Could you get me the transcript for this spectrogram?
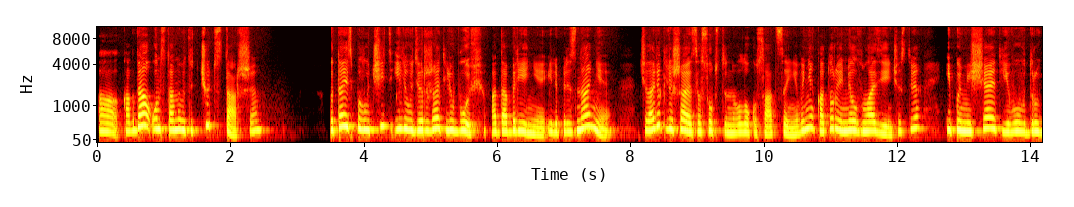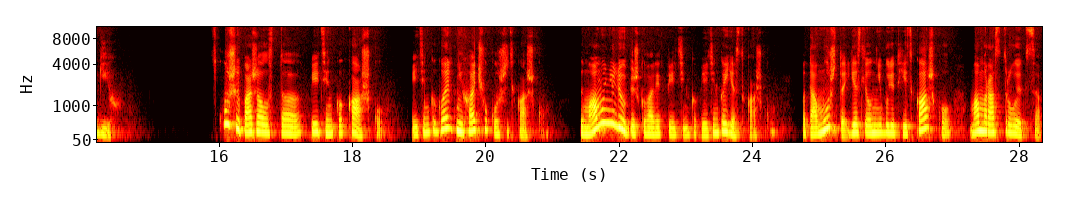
А, когда он становится чуть старше, пытаясь получить или удержать любовь, одобрение или признание, человек лишается собственного локуса оценивания, который имел в младенчестве, и помещает его в других. «Скушай, пожалуйста, Петенька, кашку». Петенька говорит, не хочу кушать кашку. «Ты маму не любишь?» – говорит Петенька. Петенька ест кашку. Потому что, если он не будет есть кашку, мама расстроится,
